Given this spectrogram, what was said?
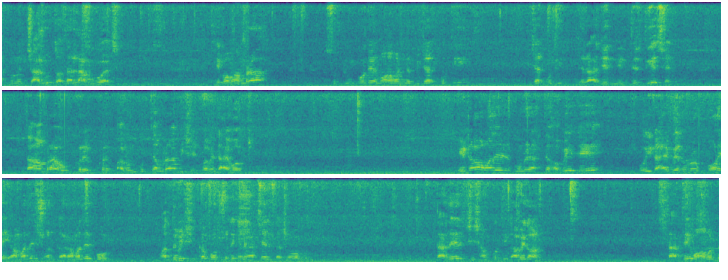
এখনও চালু তথা লাগু আছে। এবং আমরা সুপ্রিম কোর্টের মহামান্য বিচারপতি বিচারপতি যে নির্দেশ দিয়েছেন। তা আমরা অক্ষরে অক্ষরে পালন করতে আমরা বিশেষভাবে দায়বদ্ধ এটাও আমাদের মনে রাখতে হবে যে ওই রায় বেরোনোর পরে আমাদের সরকার, আমাদের বোর্ড মাধ্যমিক শিক্ষা পর্ষদ এখানে আছেন তার সভাপতি। তাদের যে সাম্প্রতিক আবেদন, তাতে মহামান্য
